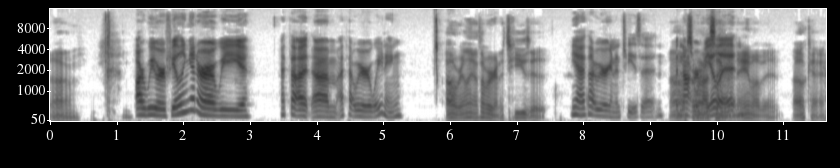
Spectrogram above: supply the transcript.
Um, Are we revealing it or are we I thought um I thought we were waiting. oh, really? I thought we were gonna tease it. Yeah, I thought we were gonna tease it, but Oh, not so we're reveal not it. the name of it. Okay.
